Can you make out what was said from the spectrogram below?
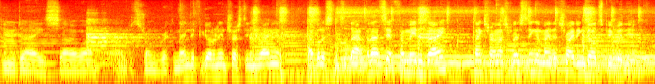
few days. So um, I would strongly recommend. If you've got an interest in uranium, have a listen to that. But that's it from me today. Thanks very much for listening, and may the trading gods be with you.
